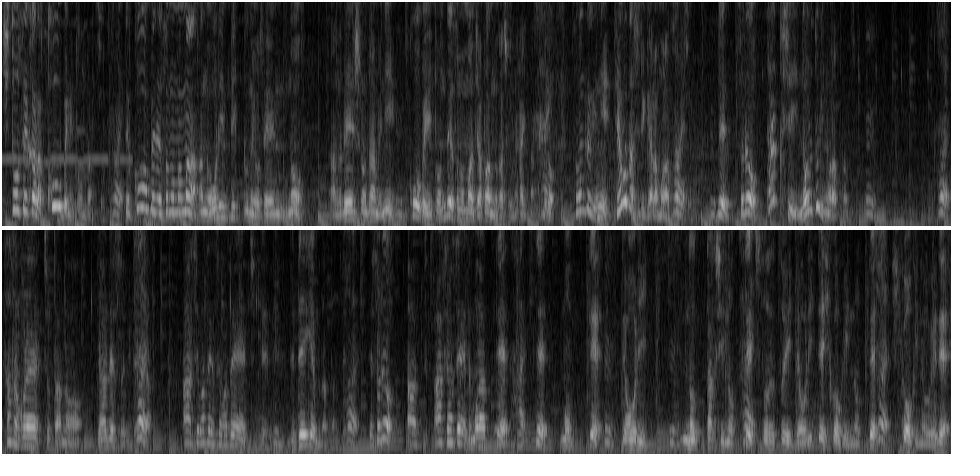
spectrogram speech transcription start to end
千歳から神戸に飛んだんですよ。はい。で神戸でそのままあのオリンピックの予選のあの練習のためにうん。神戸に飛んでそのままジャパンの合宿に入ったんですけど、はい。その時に手渡しでギャラもらったんですよ、うん。でそれをタクシーに乗る時もらったんですよ。うん。はい「さあさんこれちょっとあのギャラです」みたいな「はいあすいませんすいません」っつってん。でデーゲームだったんで,、はい。でそれを「ああすいません」ってもらって、はい。で持って、うん。で降りうん。のタクシーに乗って、はい。千歳着いて降りて飛行機に乗って、はい。飛行機の上で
